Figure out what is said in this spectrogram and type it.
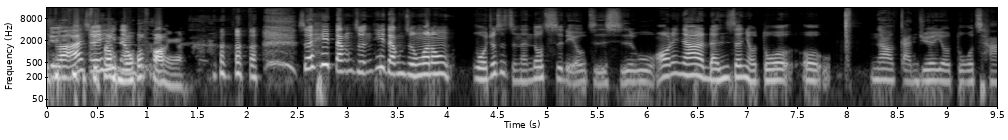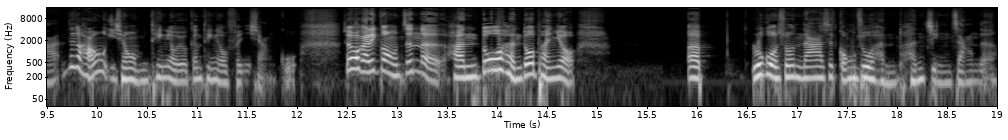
对吧？啊，所以模仿啊，所以当中，当中我拢我就是只能都吃流质食物哦。你知道人生有多哦，那感觉有多差？那个好像以前我们听友有跟听友分享过，所以我跟你讲，真的很多很多朋友，呃，如果说大家是工作很很紧张的。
